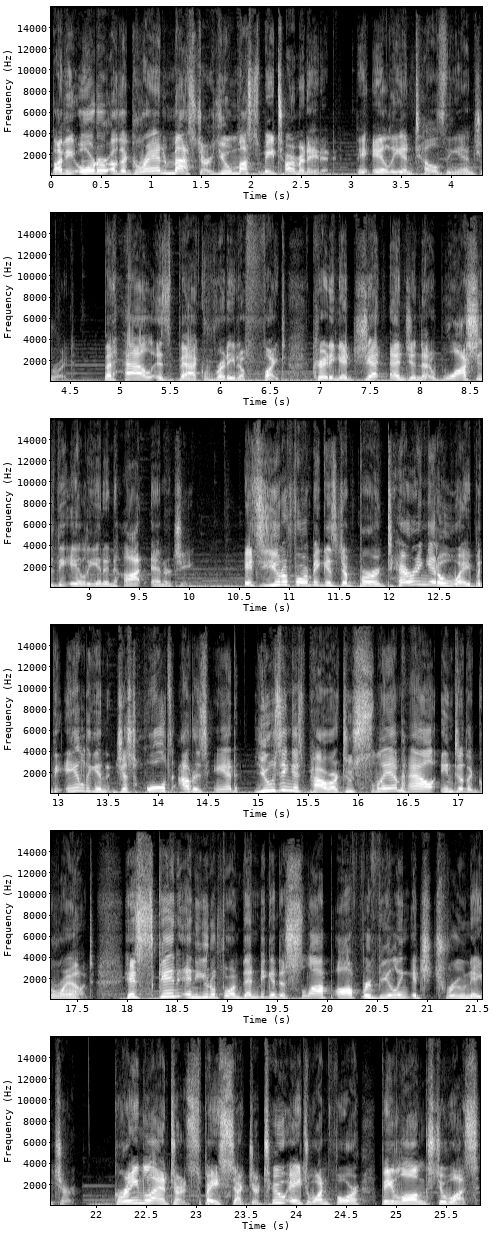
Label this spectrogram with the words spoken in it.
By the order of the Grand Master, you must be terminated, the alien tells the android. But Hal is back ready to fight, creating a jet engine that washes the alien in hot energy. Its uniform begins to burn, tearing it away, but the alien just holds out his hand, using his power to slam Hal into the ground. His skin and uniform then begin to slop off, revealing its true nature. Green Lantern, Space Sector 2814, belongs to us.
